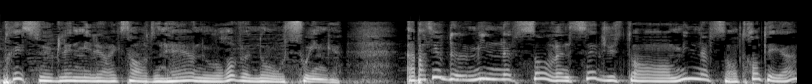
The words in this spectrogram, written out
Après ce Glenn Miller extraordinaire, nous revenons au swing. À partir de 1927 jusqu'en 1931,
